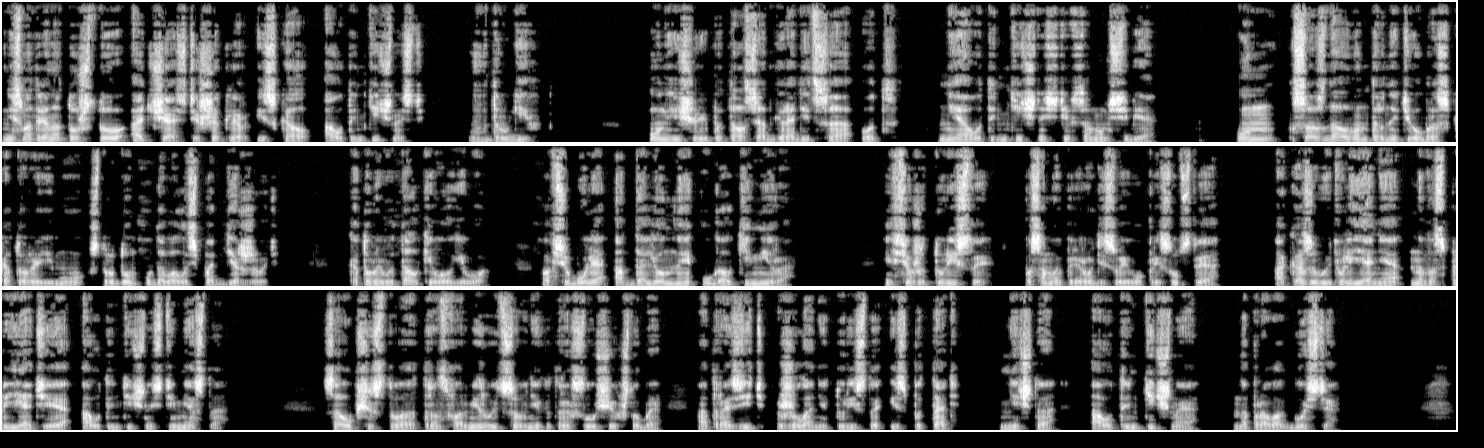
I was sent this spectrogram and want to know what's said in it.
Несмотря на то, что отчасти Шетлер искал аутентичность в других, он еще и пытался отгородиться от неаутентичности в самом себе. Он создал в интернете образ, который ему с трудом удавалось поддерживать, который выталкивал его во все более отдаленные уголки мира. И все же туристы, по самой природе своего присутствия, оказывают влияние на восприятие аутентичности места. Сообщество трансформируется в некоторых случаях, чтобы отразить желание туриста испытать нечто аутентичное на правах гостя.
